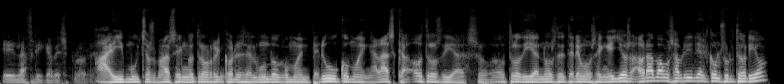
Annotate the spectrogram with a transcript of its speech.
el African Explorer. Hay muchos más en otros rincones del mundo, como en Perú, como en Alaska, otros días. Otro día nos detenemos en ellos. Ahora vamos a abrir el consultorio.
